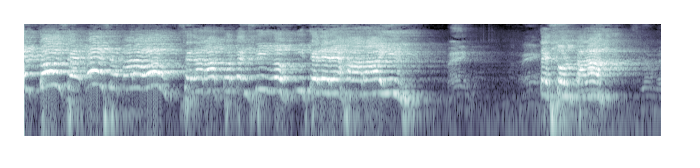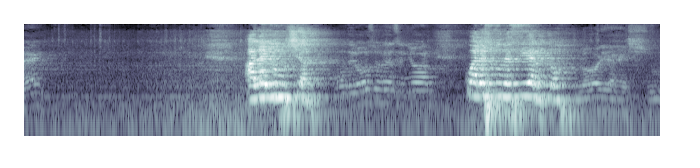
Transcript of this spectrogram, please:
entonces ese faraón se dará por vencido y te dejará ir, Amén. Amén. te soltará. Amén. Aleluya. Poderoso es el Señor. ¿Cuál es tu desierto? Gloria a Jesús.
